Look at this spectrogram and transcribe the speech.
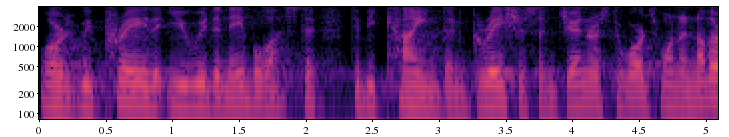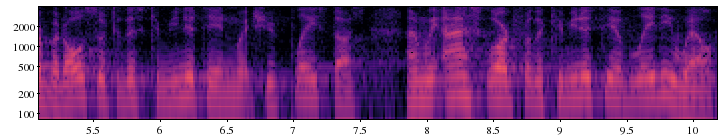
Lord, we pray that you would enable us to, to be kind and gracious and generous towards one another, but also to this community in which you've placed us. And we ask, Lord, for the community of Ladywell,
